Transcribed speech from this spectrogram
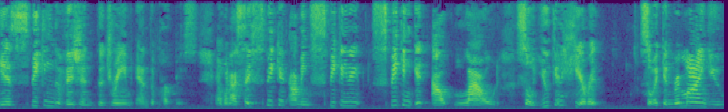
is speaking the vision, the dream, and the purpose. And when I say speak it, I mean speaking it, speaking it out loud so you can hear it, so it can remind you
